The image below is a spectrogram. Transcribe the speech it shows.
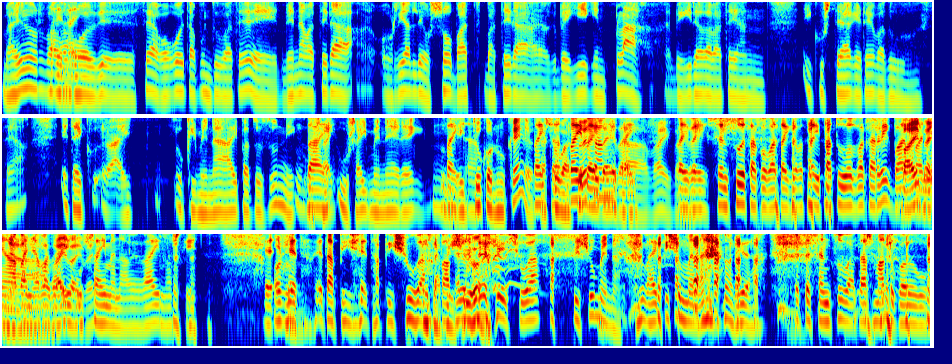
Bai, hor Bai, badago, e, zea gogo eta puntu bate, e, dena batera, orrialde oso bat batera begiekin pla, begirada batean ikusteak ere badu, zea. Eta ai, ukimena aipatuzu, nik Bai. usai, usaimene ere gehituko nuke, Baita, kasu bai, bai, batzuetan, bai, eta bai, bai, bai, zentzuetako bat bat aipatu dut bakarrik, bat, Bai, baina, baina- bai, bai, bai, bai, bai. usaimena be, bai, noski. E, eta, pi, eta pixua, Eta pixua. Pixumena. bai, pixumena, hori da. Beste zentzu bat asmatuko dugu.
